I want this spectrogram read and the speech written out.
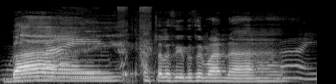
Bueno, bye. bye. Hasta la siguiente semana. Bye.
